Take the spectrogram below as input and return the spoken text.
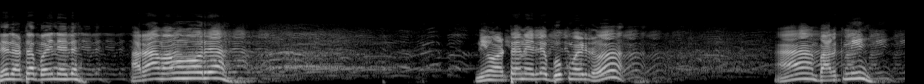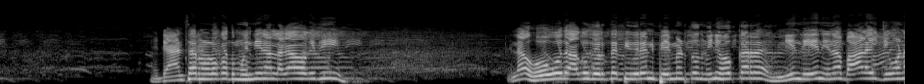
ನಿಲ್ಲ ಅಟ ಬೈ ಇಲ್ಲ ಆರಾಮ ಅವ್ರ ನೀವು ಅಟ್ಟನ ಇಲ್ಲೇ ಬುಕ್ ಮಾಡಿರು? ಹಾ, ಬಾಲ್ಕನಿ. ಡ್ಯಾನ್ಸರ್ ನೋಡ್ಕೋತ ಮುಂದಿನ ಲಗ ಹೋಗಿದಿ. ಇಲ್ಲ ಹೋಗೋದು ಆಗೋದು ಇರ್ತೈತಿ, ಇವ್ರೇನು ಪೇಮೆಂಟ್ ತೊಗೊಂಡು ಮಿನಿ ಹೋಗ್ಕಾರ? ನಿಂದ ಏನು ಇನ್ನ ಭಾಳ ಐತಿ ಜೀವನ?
